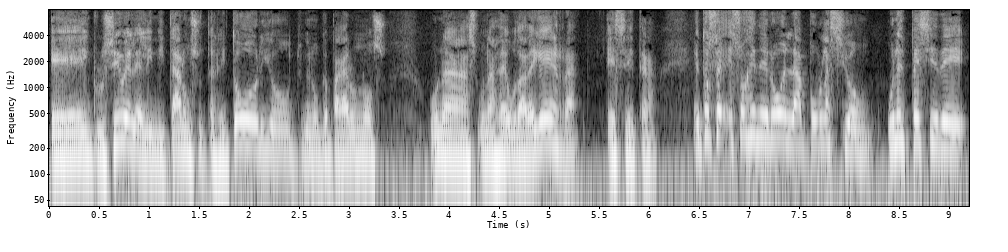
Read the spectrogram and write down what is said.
eh, inclusive le limitaron su territorio, tuvieron que pagar unos, unas, unas deudas de guerra, etcétera. Entonces, eso generó en la población una especie de,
